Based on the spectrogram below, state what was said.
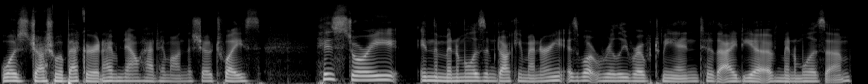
was Joshua Becker and I've now had him on the show twice. His story in the minimalism documentary is what really roped me into the idea of minimalism.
